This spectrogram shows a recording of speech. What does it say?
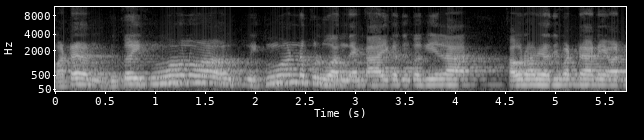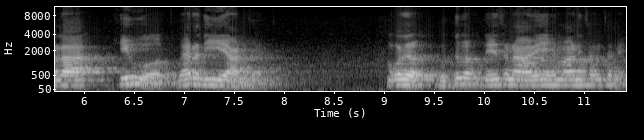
මට දුක ඉක්මවනවා ඉක්මවන්න පුළුවන් දැන් කායික දුක කියලා කවුරු හරි අධිපට්ඨානේ වටලා කිව්වොත් වැරදි යන්නේ. මොකද බුද්ධ දේශනාවේ එහෙම ආනිසංස නැහැ.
